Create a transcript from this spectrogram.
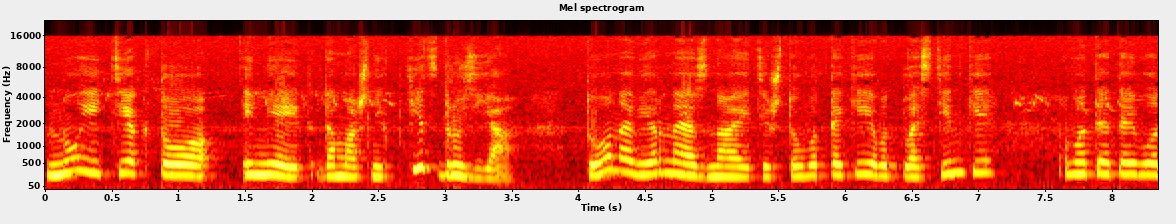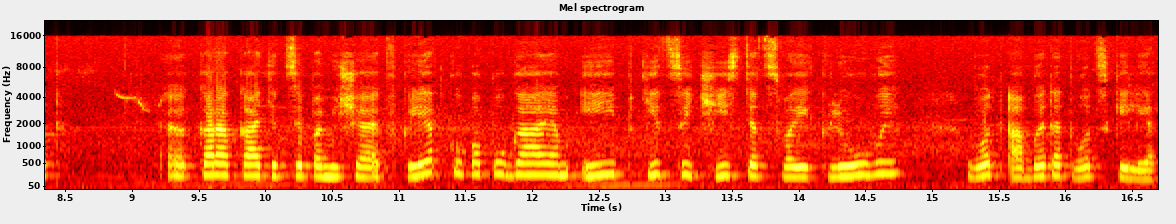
Ну и те, кто имеет домашних птиц, друзья, то, наверное, знаете, что вот такие вот пластинки вот этой вот Э, каракатицы помещают в клетку попугаям, и птицы чистят свои клювы вот об этот вот скелет.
